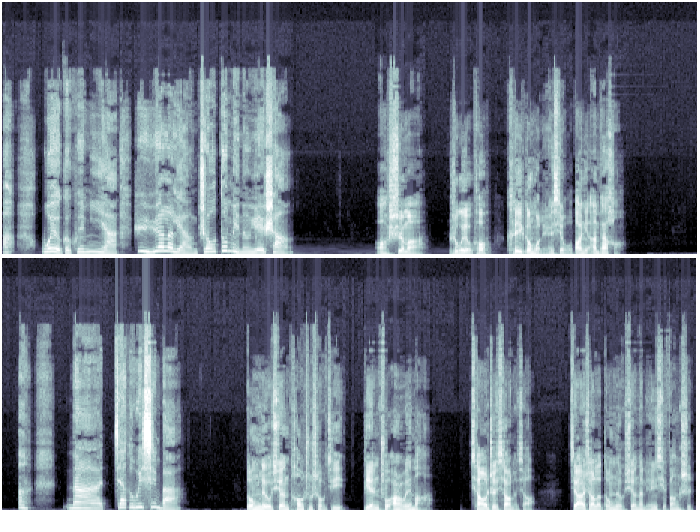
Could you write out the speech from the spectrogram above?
啊！我有个闺蜜呀，预约了两周都没能约上。哦，是吗？如果有空，可以跟我联系，我帮你安排好。嗯。那加个微信吧。董柳轩掏出手机，点出二维码。乔治笑了笑，加上了董柳轩的联系方式，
